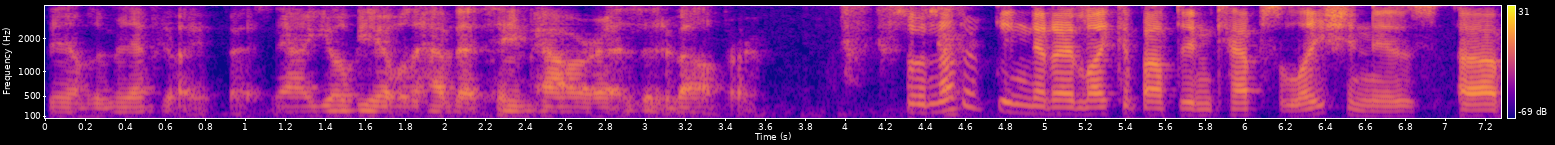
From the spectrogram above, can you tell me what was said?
been able to manipulate. But now you'll be able to have that same power as a developer. So another thing that I like about the encapsulation is uh,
